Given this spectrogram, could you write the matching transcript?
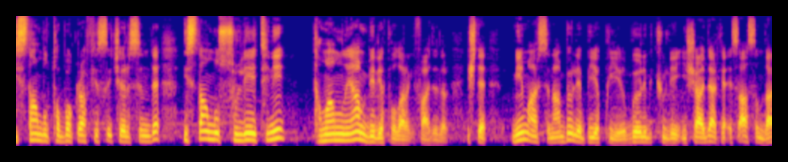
İstanbul topografyası içerisinde İstanbul suliyetini tamamlayan bir yapı olarak ifade edilir. İşte Mimar Sinan böyle bir yapıyı, böyle bir külliyeyi inşa ederken esasında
